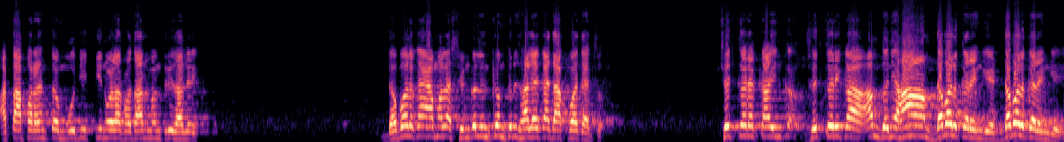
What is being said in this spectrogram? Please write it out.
आतापर्यंत मोदी तीन वेळा प्रधानमंत्री झाले. डबल काय आम्हाला सिंगल इन्कम तरी झालंय का दाखवा त्याचं. शेतकरी का इनकम शेतकरी का आमदनी हम डबल करेंगे डबल करेंगे.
